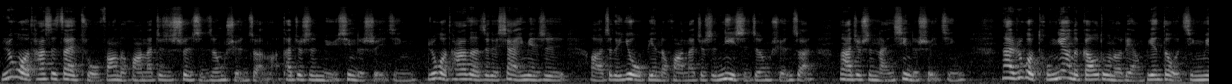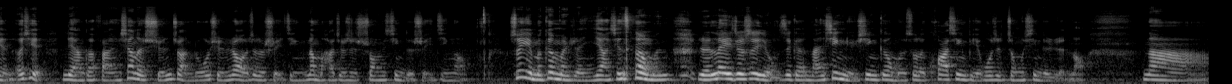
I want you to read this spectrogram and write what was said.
如果它是在左方的话，那就是顺时针旋转嘛，它就是女性的水晶；如果它的这个下一面是啊这个右边的话，那就是逆时针旋转，那就是男性的水晶。那如果同样的高度呢，两边都有晶面，而且两个反向的旋转螺旋绕这个水晶，那么它就是双性的水晶哦。所以我们跟我们人一样，现在我们 人类就是有这个男性、女性，跟我们说的跨性别或是中性的人哦。那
